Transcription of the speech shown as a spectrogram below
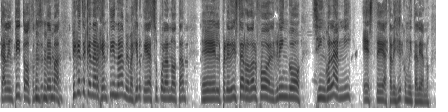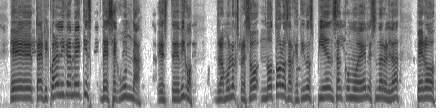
calentitos con ese tema. Fíjense que en Argentina, me imagino que ya supo la nota, el periodista Rodolfo el gringo Singolani, este, hasta le dije como italiano, eh, clarificó a la Liga MX de segunda. Este, digo, Ramón lo expresó, no todos los argentinos piensan como él, es una realidad, pero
